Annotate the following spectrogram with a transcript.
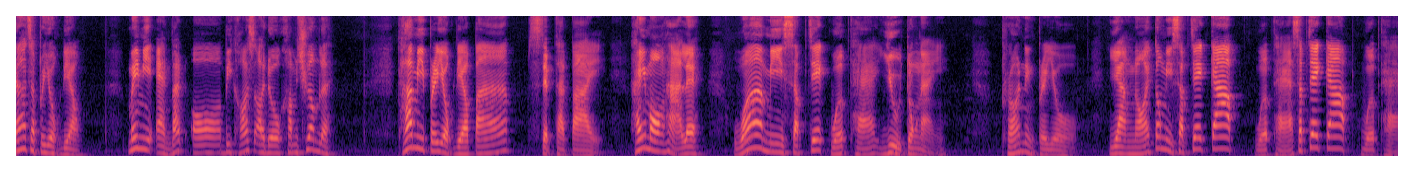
น่าจะประโยคเดียว ไม่มี and but or because although คำเชื่อมเลย ถ้ามีประโยคเดียวปั๊บสเต็ปถัดไป ให้มองหาเลยว่ามี subject verb แท้อยู่ตรงไหน เพราะหนึ่งประโยค อย่างน้อยต้องมี subject กับ verb แท้ subject กับ verb แท้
